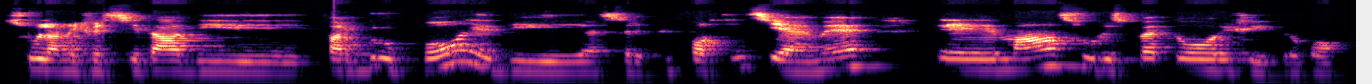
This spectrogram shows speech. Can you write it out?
sulla necessità di far gruppo e di essere più forti insieme, eh, ma sul rispetto reciproco.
